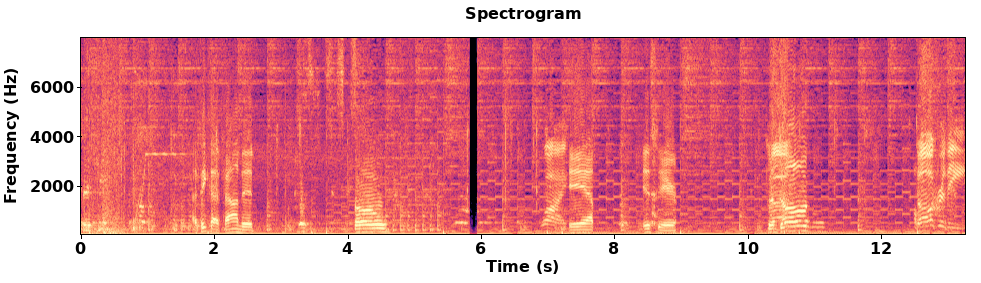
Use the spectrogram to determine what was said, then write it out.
I think I found it. Oh, Why? Yep. It's here. the Uh, dog. Dog or the...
